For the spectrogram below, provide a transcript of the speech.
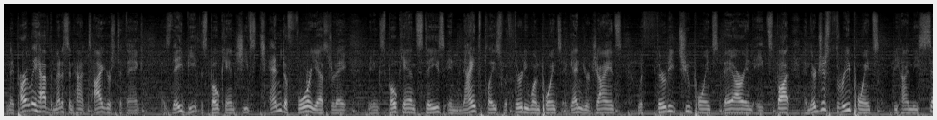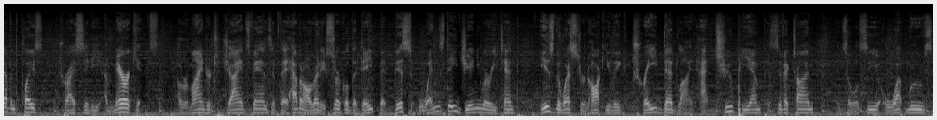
and they partly have the Medicine Hat Tigers to thank as they beat the Spokane Chiefs 10 to 4 yesterday, meaning Spokane stays in ninth place with 31 points. Again, your Giants with 32 points. They are in eighth spot, and they're just three points behind the seventh place Tri City Americans. A reminder to Giants fans, if they haven't already circled the date, that this Wednesday, January 10th, is the Western Hockey League trade deadline at 2 p.m. Pacific time. And so we'll see what moves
